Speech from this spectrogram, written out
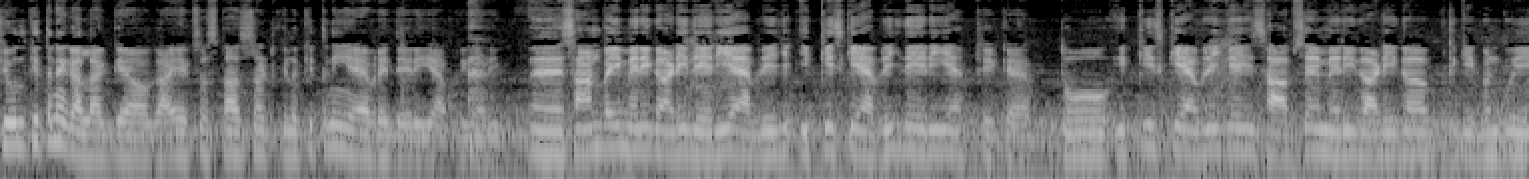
फ्यूल कितने का लग गया होगा? एक सौ सतासठ किलो कितनी एवरेज दे रही है आपकी गाड़ी? सान भाई मेरी गाड़ी दे रही है एवरेज 21 की एवरेज दे रही है। ठीक है। तो 21 की एवरेज के हिसाब से मेरी गाड़ी का तकरीबन कोई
